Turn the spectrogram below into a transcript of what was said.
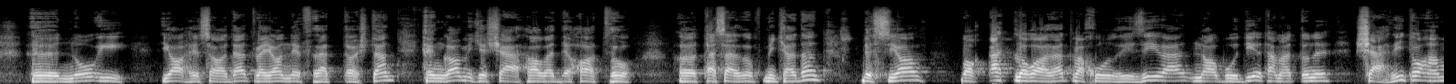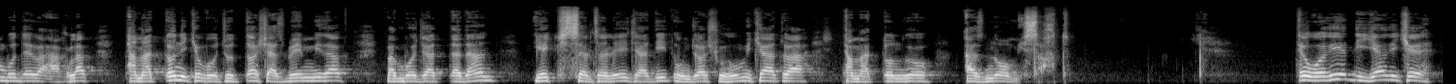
نوعی یا حسادت و یا نفرت داشتند هنگامی که شهرها و دهات رو تصرف می‌کردند بسیار با قتل و غارت و خونریزی و نابودی تمدن شهری تو هم بوده و اغلب تمدنی که وجود داشت از بین می‌رفت و مجددا یک سلسله جدید اونجا شروع می‌کرد و تمدن رو از نو میساخت. تئوری دیگری که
